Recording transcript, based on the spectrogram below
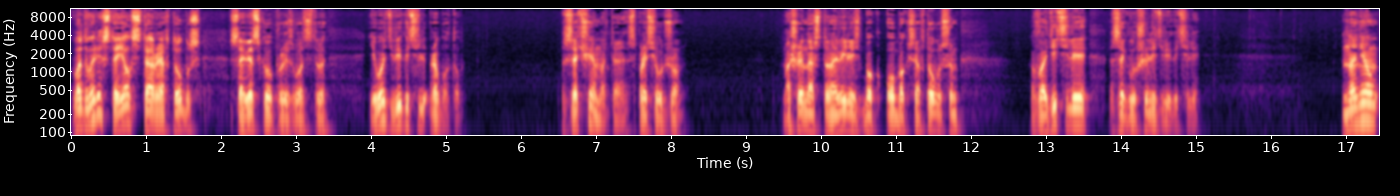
Во дворе стоял старый автобус советского производства. Его двигатель работал. «Зачем это?» — спросил Джон. Машины остановились бок о бок с автобусом. Водители заглушили двигатели. На нем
